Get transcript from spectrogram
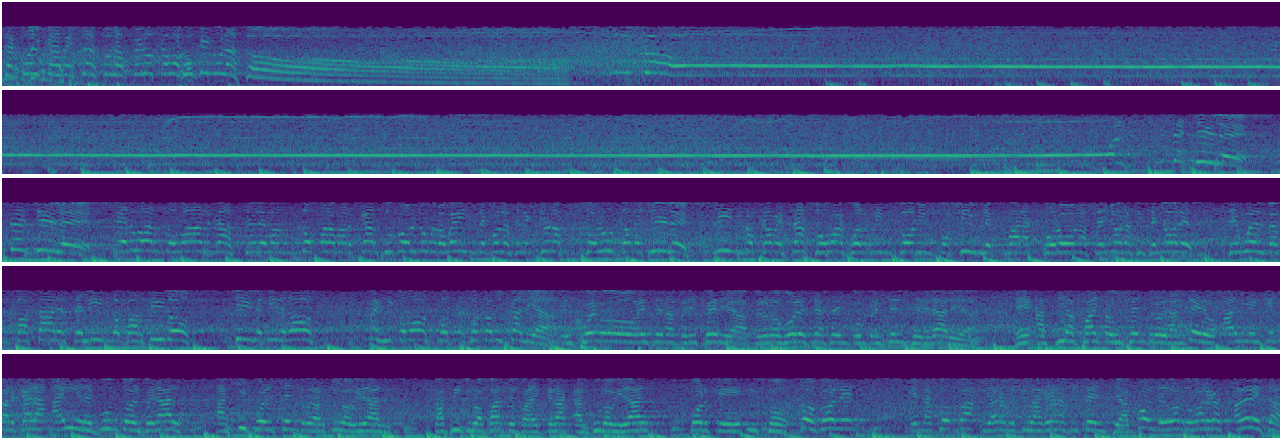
Sacó el cabezazo, la pelota bajo, ¡qué golazo! Lindo cabezazo bajo el rincón, imposible para Corona, señoras y señores. Se vuelve a empatar este lindo partido. Chile tiene dos, México 2, JJ Buscalia. El juego es en la periferia, pero los goles se hacen con presencia en el área. Eh, hacía falta un centro delantero, alguien que marcara ahí en el punto del penal. Aquí fue el centro de Arturo Vidal capítulo aparte para el crack Arturo Vidal, porque hizo dos goles en la Copa y ahora metió una gran asistencia. Gol de Eduardo Vargas a derecha.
